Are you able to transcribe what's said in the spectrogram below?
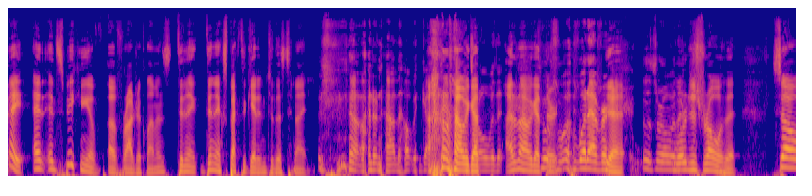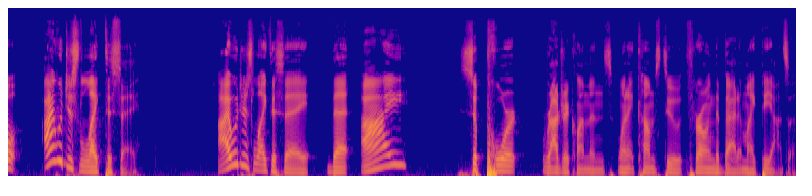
Hey, and, and speaking of, of Roger Clemens, didn't didn't expect to get into this tonight. No, I don't know how the hell we got. I don't know how we got. roll with it. I don't know how we got there. Whatever. Yeah, Let's roll with it. we'll just roll with it. So I would just like to say, I would just like to say that I support Roger Clemens when it comes to throwing the bat at Mike Piazza.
